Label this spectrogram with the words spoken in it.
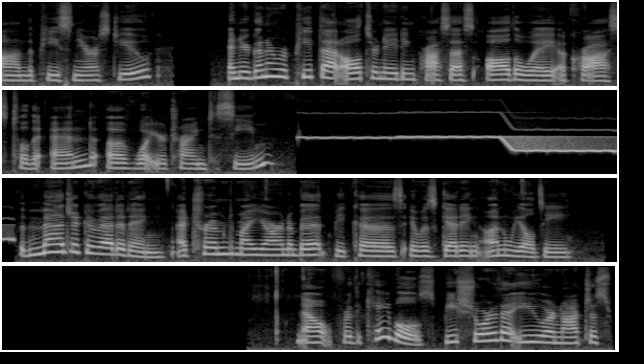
on the piece nearest you. And you're going to repeat that alternating process all the way across till the end of what you're trying to seam. The magic of editing. I trimmed my yarn a bit because it was getting unwieldy Now for the cables, be sure that you are not just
